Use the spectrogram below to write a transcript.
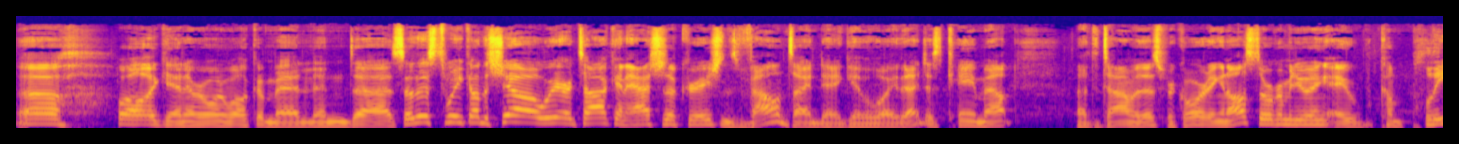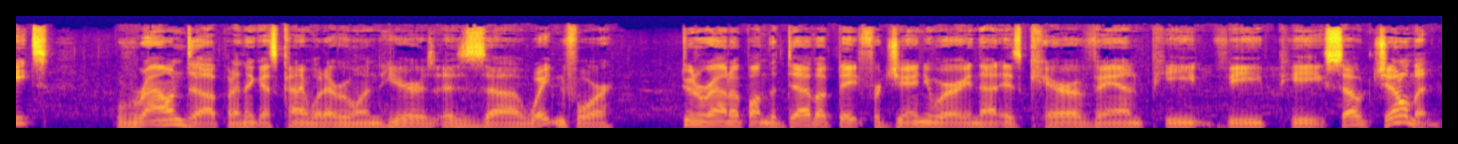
Uh, well, again, everyone, welcome in. And uh, so this week on the show, we are talking Ashes of Creation's Valentine Day giveaway. That just came out at the time of this recording. And also, we're going to be doing a complete roundup. And I think that's kind of what everyone here is, is uh, waiting for. Doing a roundup on the dev update for January, and that is Caravan PvP. So, gentlemen,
